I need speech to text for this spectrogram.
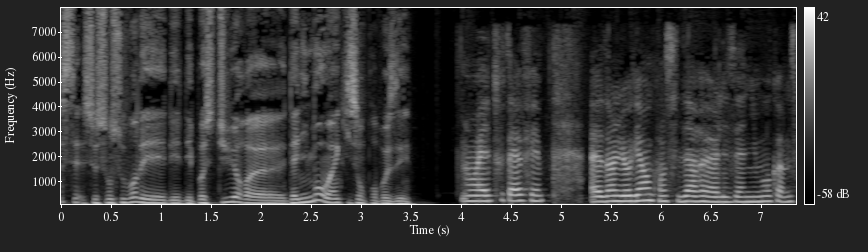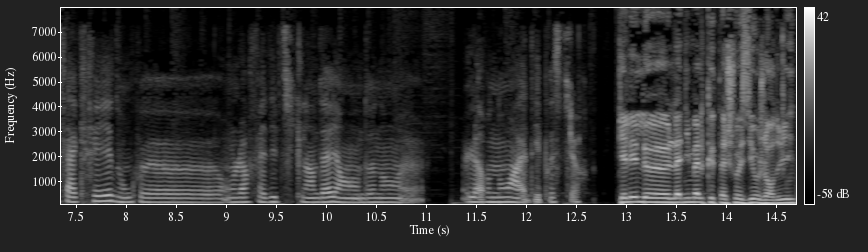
ce sont souvent des, postures euh, d'animaux hein, qui sont proposées. Oui, tout à fait. Euh, dans le yoga, on considère euh, les animaux comme sacrés, donc on leur fait des petits clins d'œil en donnant leur nom à des postures. Quel est l'animal que tu as choisi aujourd'hui?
